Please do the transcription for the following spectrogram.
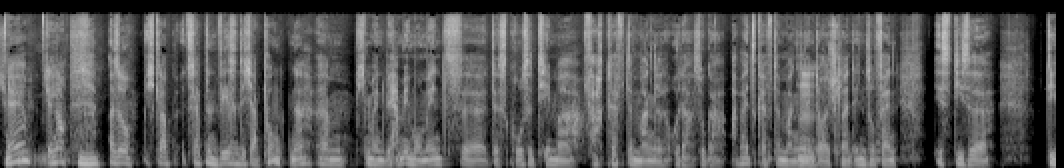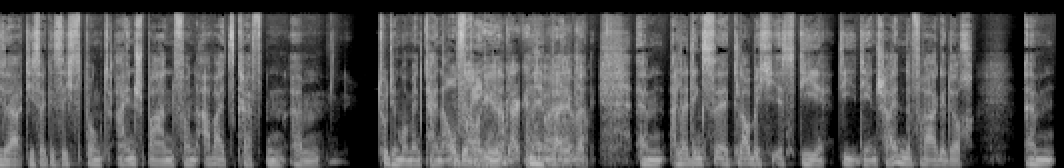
ja, ja, genau. Mhm. Also ich glaube, das ist ein wesentlicher Punkt. Ne? Ähm, ich meine, wir haben im Moment äh, das große Thema Fachkräftemangel oder sogar Arbeitskräftemangel mhm. in Deutschland. Insofern ist diese, dieser, dieser Gesichtspunkt Einsparen von Arbeitskräften ähm, tut im Moment keinen Aufregen. Genau, ne? gar kein Thema, weil, ja, ähm, allerdings äh, glaube ich, ist die, die, die entscheidende Frage doch, ähm,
